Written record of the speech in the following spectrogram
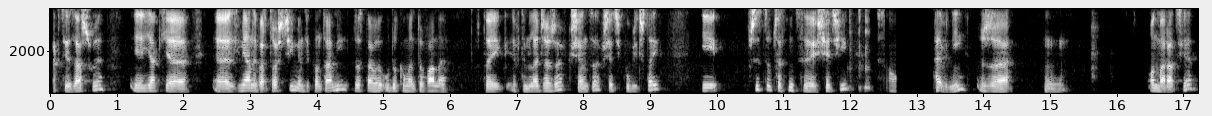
transakcje zaszły, jakie zmiany wartości między kontami zostały udokumentowane w, tej, w tym ledgerze, w księdze, w sieci publicznej i wszyscy uczestnicy sieci mhm. są pewni, że on ma rację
